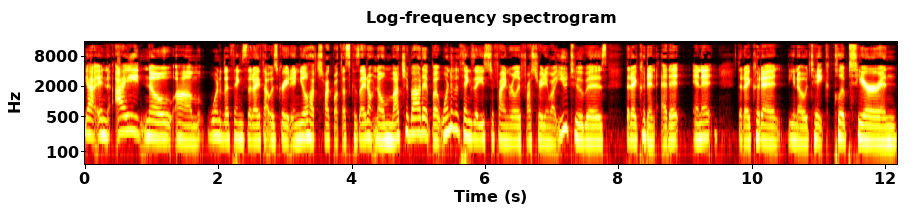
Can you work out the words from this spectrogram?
Yeah, and I know um, one of the things that I thought was great, and you'll have to talk about this because I don't know much about it. But one of the things I used to find really frustrating about YouTube is that I couldn't edit in it, that I couldn't, you know, take clips here and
